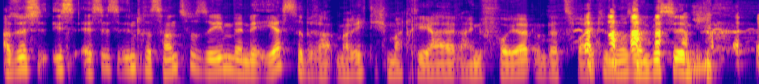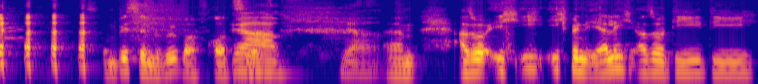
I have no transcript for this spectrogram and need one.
also es ist, es ist interessant zu sehen, wenn der erste Draht mal richtig Material reinfeuert und der zweite nur so ein bisschen, so ein bisschen rüberfrotzt. Ja, ja. Ähm, also ich, ich, ich bin ehrlich, also die, die,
